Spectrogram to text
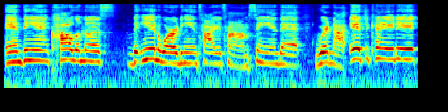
and then calling us the N word the entire time, saying that we're not educated,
